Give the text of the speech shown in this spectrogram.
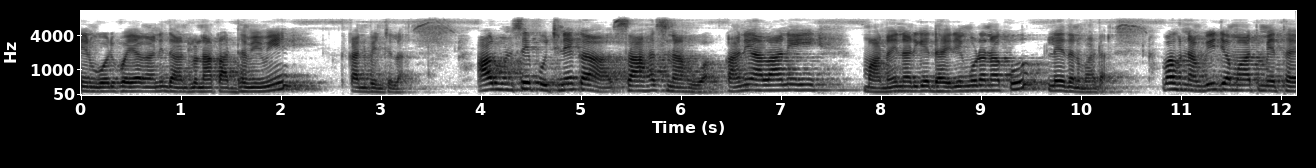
నేను ఓడిపోయా కానీ దాంట్లో నాకు అర్థమేమీ కనిపించలే. ఆరు మనసేపు వచ్చినాక సాహస్ నా హువా కానీ అలా అని మా అన్నయ్యని అడిగే ధైర్యం కూడా నాకు లేదనమాట. మాకు నవ్వీ జమాత్ మే థే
